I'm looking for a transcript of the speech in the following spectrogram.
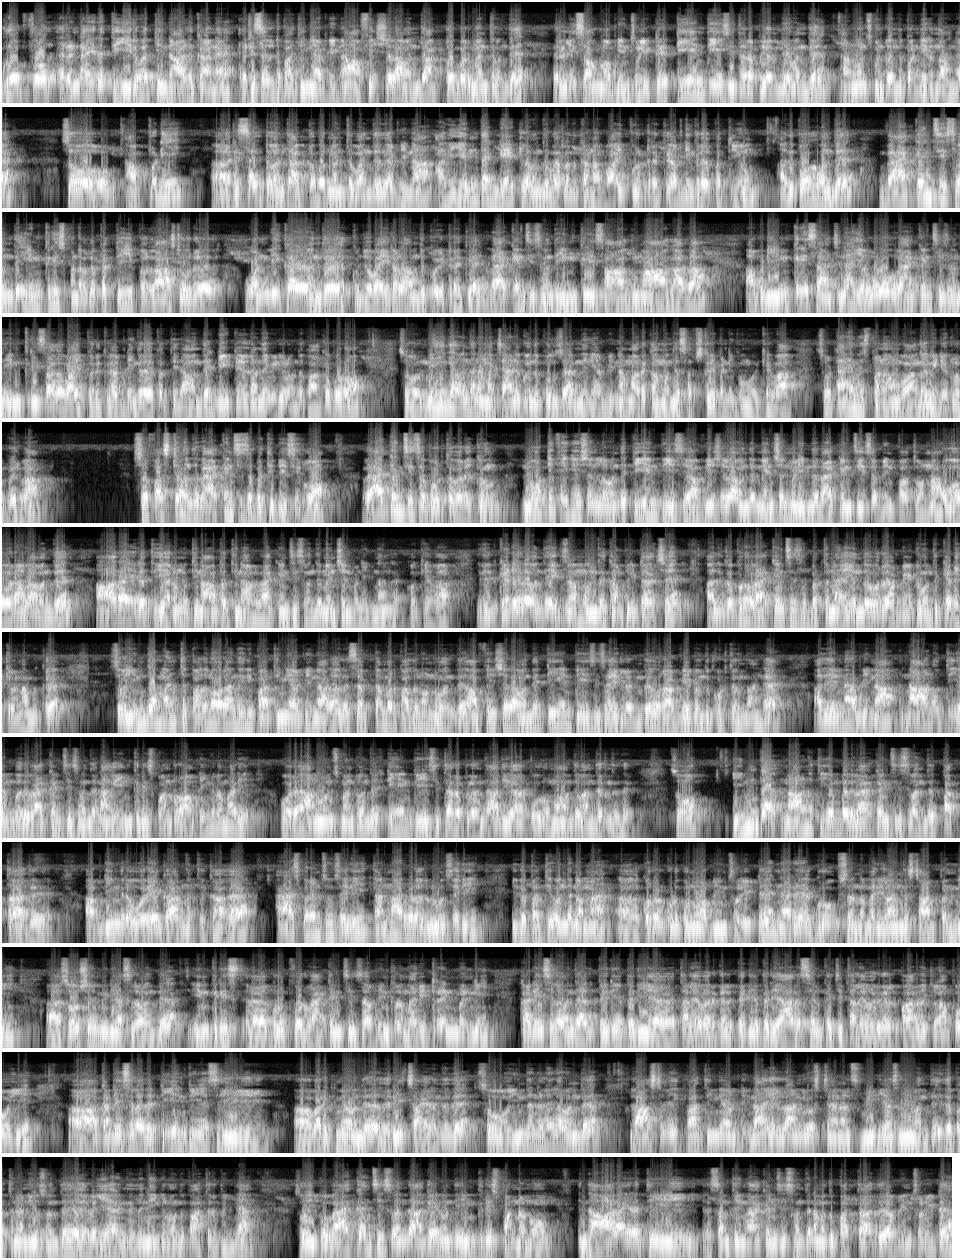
Group four ரெண்டாயிரத்தி இருபத்தி நாலுக்கான result பாத்தீங்க அப்படின்னா அபிஷியலா வந்து அக்டோபர் மந்த் வந்து ரிலீஸ் ஆகும் அப்படின்னு சொல்லிட்டு டிஎன்பிஎஸ்சி தரப்புல இருந்தே வந்து அனௌன்ஸ்மெண்ட் வந்து பண்ணியிருந்தாங்க. ஸோ அப்படி ரிசல்ட் வந்து அக்டோபர் மந்த் வந்தது அப்படின்னா அது எந்த டேட்ல வந்து வர்றதுக்கான வாய்ப்புகள் இருக்கு அப்படிங்கறத பத்தியும் அது போக வந்து வேகன்சிஸ் வந்து இன்க்ரீஸ் பண்றத பத்தி இப்போ லாஸ்ட் ஒரு ஒன் வீக்காவே வந்து கொஞ்சம் வைரலா வந்து போயிட்டு இருக்கு. வேகன்சிஸ் வந்து இன்க்ரீஸ் ஆகுமா ஆகாதா? அப்படி இன்க்ரீஸ் ஆச்சுன்னா எவ்வளவு வேகன்சிஸ் வந்து இன்க்ரீஸ் ஆக வாய்ப்பு இருக்கு அப்படிங்கறத பத்தி தான் வந்து டீடைல்டா அந்த வீடியோ வந்து பார்க்க போறோம். ஸோ நீங்க வந்து நம்ம சேனலுக்கு வந்து புதுசா இருந்தீங்க அப்படின்னா மறக்காம வந்து சப்ஸ்கிரைப் பண்ணிக்கோங்க ஓகேவா ஸோ டைம் வேஸ்ட் பண்ணாம வாங்க வீடியோக்குள்ள போயிடலாம். ஸோ ஃபர்ஸ்ட் வந்து வேகன்சிஸை பத்தி பேசிடுவோம். வேகன்சிஸை பொறுத்த வரைக்கும் நோட்டிபிகேஷன்ல வந்து டிஎன்பிஎஸ்சி அபிஷியலா வந்து மென்ஷன் பண்ணியிருந்த வேகன்சிஸ் அப்படின்னு பார்த்தோம்னா ஓவராலா வந்து ஆறாயிரத்தி இரநூத்தி நாற்பத்தி நாலு வேகன்சிஸ் வந்து மென்ஷன் பண்ணியிருந்தாங்க. ஓகேவா இதுக்கிடையில வந்து எக்ஸாம் வந்து கம்ப்ளீட் ஆச்சு. அதுக்கப்புறம் வேகன்சிஸ் பத்தின எந்த ஒரு அப்டேட்டும் வந்து கிடைக்கல நமக்கு. ஸோ இந்த மந்த் பதினோராம் தேதி பாத்தீங்க அப்படின்னா அதாவது செப்டம்பர் பதினொன்று வந்து அபிஷியலா வந்து டிஎன்பிஎஸ்சி சைட்ல இருந்து ஒரு அப்டேட் வந்து கொடுத்துருந்தாங்க. அது என்ன அப்படின்னா நானூத்தி எண்பது வேகன்சிஸ் வந்து நாங்க இன்க்ரீஸ் பண்றோம் அப்படிங்கிற மாதிரி ஒரு அனௌன்ஸ்மெண்ட் வந்து டிஎன்பிஎஸ்சி தரப்புல இருந்து அதிகாரப்பூர்வமா வந்து வந்திருந்தது. சோ இந்த நானூத்தி எண்பது வேகன்சிஸ் வந்து பத்தாது அப்படிங்கிற ஒரே காரணத்துக்காக ஆஸ்பிரன்ஸும் சரி தன்னார்வலர்களும் சரி இதை பத்தி வந்து நம்ம குரல் கொடுக்கணும் அப்படின்னு சொல்லிட்டு நிறைய குரூப்ஸ் அந்த மாதிரிலாம் வந்து ஸ்டார்ட் பண்ணி சோஷியல் மீடியாஸ்ல வந்து இன்க்ரீஸ் குரூப் ஃபோர் வேகன்சிஸ் அப்படின்ற மாதிரி ட்ரெண்ட் பண்ணி கடைசியில வந்து அது பெரிய பெரிய தலைவர்கள் பெரிய பெரிய அரசியல் கட்சி தலைவர்கள் பார்வைக்கெல்லாம் போய் கடைசியில் கடைசியில அது டிஎன்பிஎஸ்சி வரைக்குமே வந்து அது ரீச் ஆயிருந்தது. ஸோ இந்த நிலையில வந்து லாஸ்ட் வீக் பாத்தீங்க அப்படின்னா எல்லா நியூஸ் சேனல்ஸ் மீடியாஸ்லயும் வந்து இதை பத்தின நியூஸ் வந்து வெளியா இருந்தது நீங்களும் வந்து பார்த்துருப்பீங்க. ஸோ இப்போ வேக்கன்சிஸ் வந்து அகைன் வந்து இன்க்ரீஸ் பண்ணணும். இந்த ஆறாயிரத்தி சம்திங் வேக்கன்சிஸ் வந்து நமக்கு பத்தாது அப்படின்னு சொல்லிட்டு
